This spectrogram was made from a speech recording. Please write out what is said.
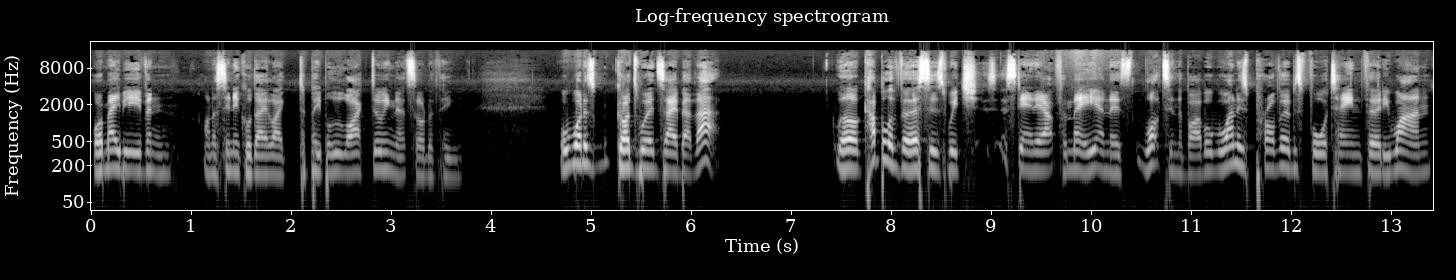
or maybe even on a cynical day like to people who like doing that sort of thing? Well, what does God's word say about that? Well, a couple of verses which stand out for me, and there's lots in the Bible. One is Proverbs 14:31.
